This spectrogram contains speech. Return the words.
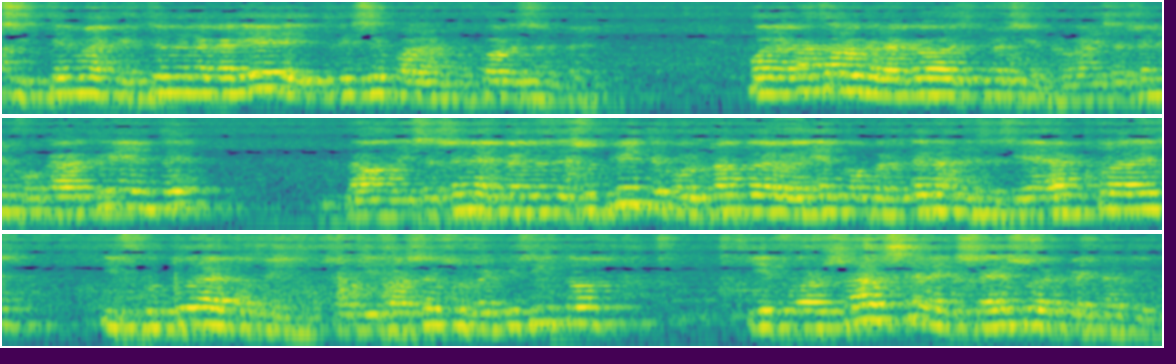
sistema de gestión de la calidad y directrices para el mejor desempeño. Bueno, acá está lo que le acabo de decir recién. Organización enfocada al cliente. Las organizaciones dependen de su cliente, por lo tanto deberían comprender las necesidades actuales y futuras de los mismos, satisfacer sus requisitos y esforzarse en exceder sus expectativas.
